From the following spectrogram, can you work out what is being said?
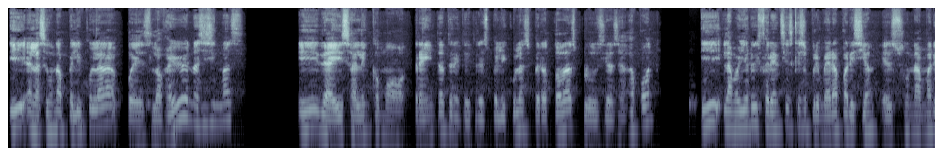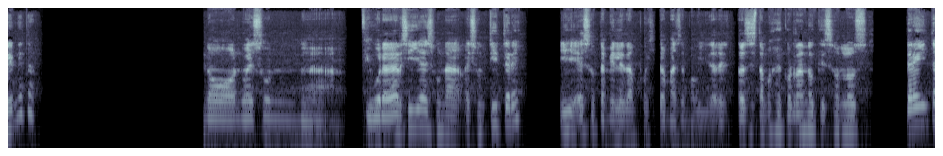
Y en la segunda película, pues lo reviven así sin más. Y de ahí salen como 30, 33 películas, pero todas producidas en Japón. Y la mayor diferencia es que su primera aparición es una marioneta. No, no es una figura de arcilla, es, una, es un títere. Y eso también le da un poquito más de movilidad. Entonces estamos recordando que son los 30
